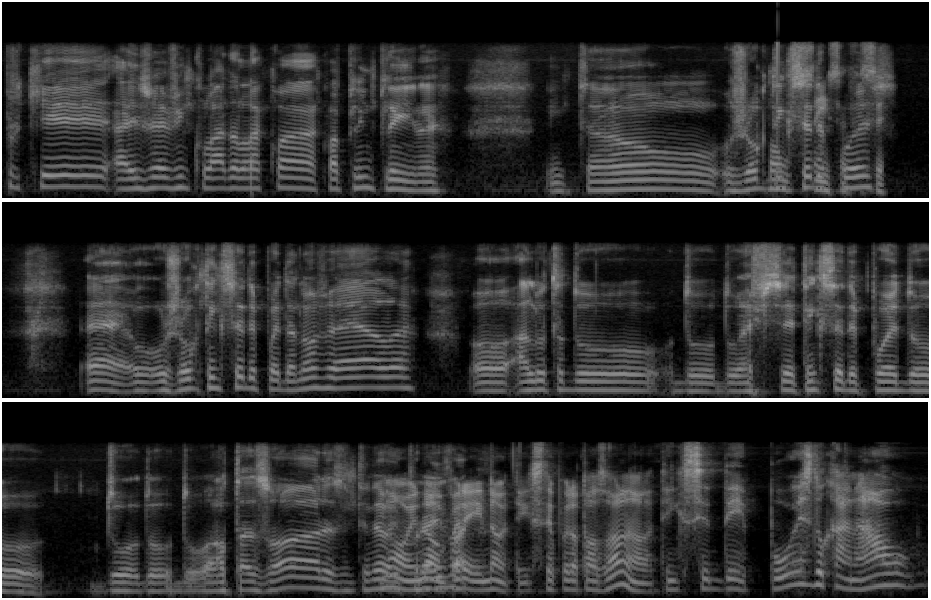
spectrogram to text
porque aí já é vinculada lá com a, com a Plim Plim, né? Então, o jogo Bom, tem que ser depois. É, o, o, jogo tem que ser depois da novela, a luta do, do, do UFC tem que ser depois do, do, do, do, Altas Horas, entendeu? Não, não, peraí, não, tem que ser depois do Altas Horas, não, tem que ser depois do canal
